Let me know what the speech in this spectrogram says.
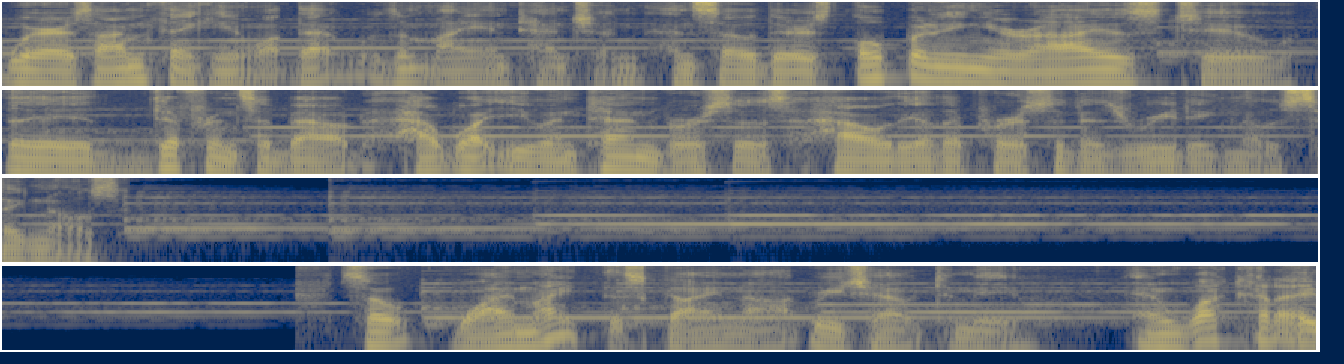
whereas I'm thinking, well, that wasn't my intention. And so there's opening your eyes to the difference about how what you intend versus how the other person is reading those signals. So why might this guy not reach out to me and what could I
